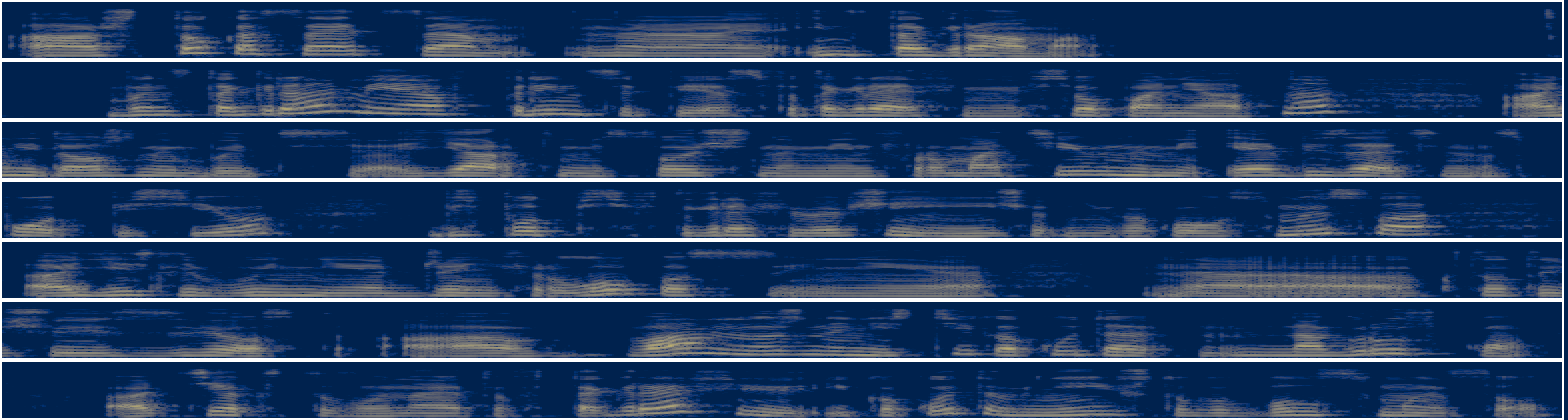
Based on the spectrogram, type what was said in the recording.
А что касается Инстаграма. В Инстаграме, в принципе, с фотографиями все понятно. Они должны быть яркими, сочными, информативными и обязательно с подписью. Без подписи фотографии вообще не несет никакого смысла. Если вы не Дженнифер Лопес не а, кто-то еще из звезд, а вам нужно нести какую-то нагрузку а, текстовую на эту фотографию и какой-то в ней, чтобы был смысл.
